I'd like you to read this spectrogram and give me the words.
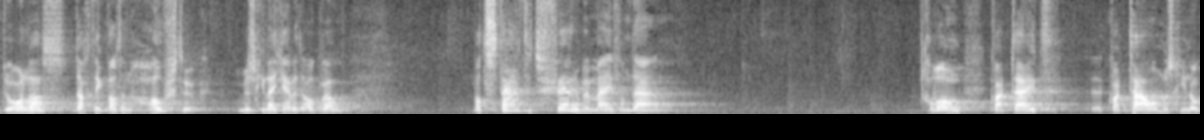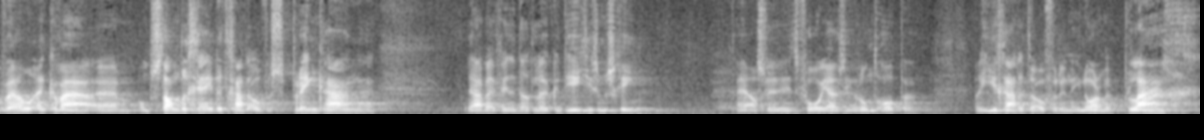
doorlas, dacht ik, wat een hoofdstuk. Misschien had jij dat ook wel. Wat staat het ver bij mij vandaan? Gewoon qua tijd, eh, qua taal misschien ook wel en qua eh, omstandigheden. Het gaat over sprinkhanen. Ja, wij vinden dat leuke diertjes misschien. Als we het voorjaar zien rondhoppen. Maar hier gaat het over een enorme plaag.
